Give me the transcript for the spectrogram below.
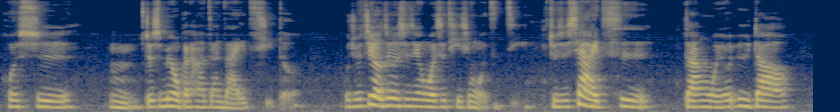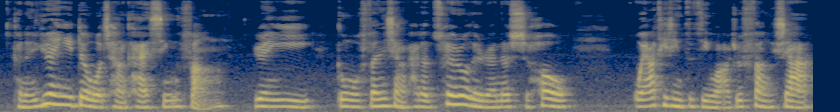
或是，嗯，就是没有跟他站在一起的。我觉得借由这个事件，我也是提醒我自己，就是下一次当我又遇到可能愿意对我敞开心房、愿意跟我分享他的脆弱的人的时候，我要提醒自己，我要去放下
